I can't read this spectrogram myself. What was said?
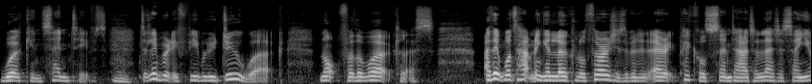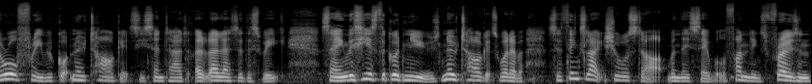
work incentives, mm. deliberately for people who do work, not for the workless. I think what's happening in local authorities, I mean, Eric Pickles sent out a letter saying, You're all free, we've got no targets. He sent out a, a letter this week saying, This here's the good news, no targets, whatever. So things like Sure Start, when they say, Well, the funding's frozen,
